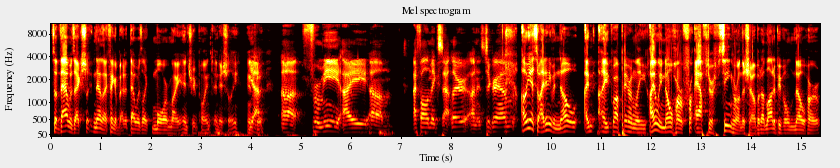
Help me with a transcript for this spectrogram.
So that was actually, now that I think about it, that was like more my entry point initially. Yeah. Uh, for me, I um, I follow Meg Stalter on Instagram. Oh yeah, so I didn't even know. I, I apparently I only know her after seeing her on the show, but a lot of people know her.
